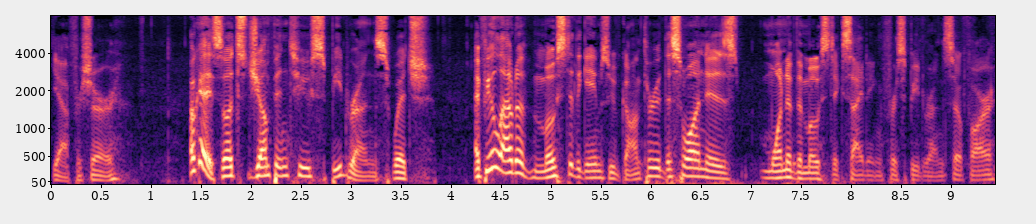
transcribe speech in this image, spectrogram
yeah, for sure. Okay, so let's jump into speedruns, which I feel out of most of the games we've gone through, this one is one of the most exciting for speedruns so far.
